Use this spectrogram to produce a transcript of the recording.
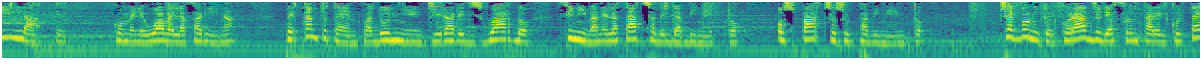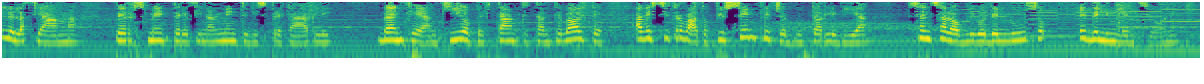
Il latte, come le uova e la farina, per tanto tempo ad ogni girare di sguardo finiva nella tazza del gabinetto o sparso sul pavimento. Ci è voluto il coraggio di affrontare il coltello e la fiamma per smettere finalmente di sprecarli, benché anch'io per tante e tante volte avessi trovato più semplice buttarli via, senza l'obbligo dell'uso e dell'invenzione.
